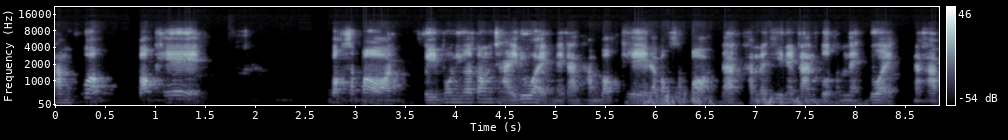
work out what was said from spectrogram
ทำพวกบล็อกเคบล็อกสปอร์ตฟิล์มพวกนี้ก็ต้องใช้ด้วยในการทำบล็อกเคและบล็อกสปอร์ตและทำหน้าที่ในการตรวจตำแหน่งด้วยนะครับ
